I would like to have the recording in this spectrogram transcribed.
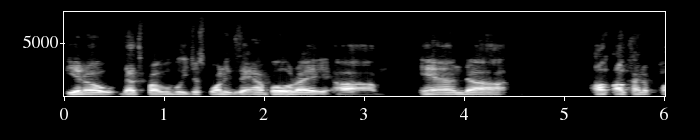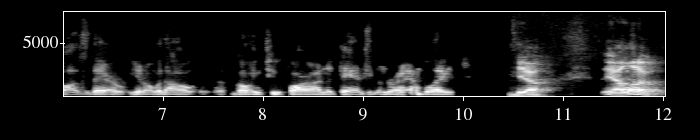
you know, that's probably just one example, right? Um, and uh, I'll, I'll kind of pause there, you know, without going too far on a tangent and rambling. Yeah. Yeah, a lot of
